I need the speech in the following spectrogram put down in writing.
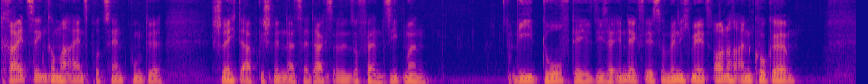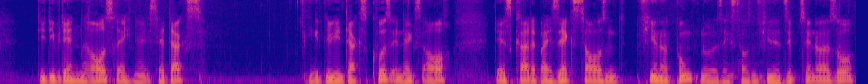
13,1 Prozentpunkte schlechter abgeschnitten als der DAX. Also insofern sieht man, wie doof der, dieser Index ist. Und wenn ich mir jetzt auch noch angucke, die Dividenden rausrechne, ist der DAX, hier gibt nämlich den DAX-Kursindex auch, der ist gerade bei 6.400 Punkten oder 6.417 oder so.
